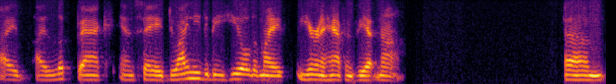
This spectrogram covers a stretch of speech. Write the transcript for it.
I I look back and say, do I need to be healed of my year and a half in Vietnam? Um,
